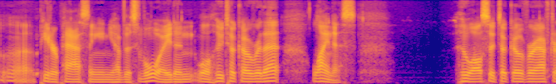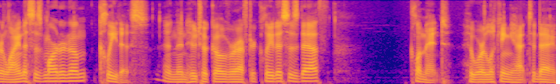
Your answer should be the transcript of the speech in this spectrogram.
uh, Peter passing, and you have this void, and well, who took over that? Linus who also took over after Linus's martyrdom? Cletus. And then who took over after Cletus's death? Clement, who we're looking at today.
